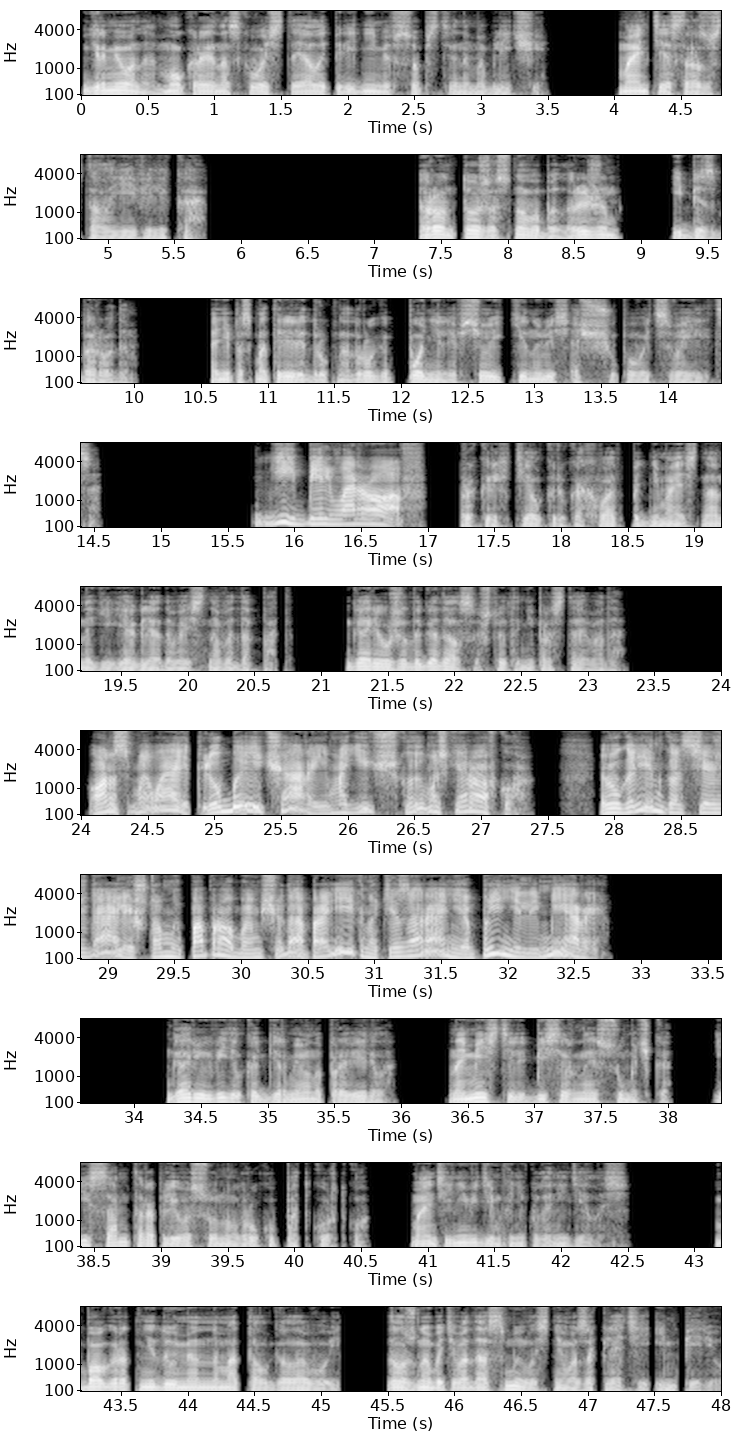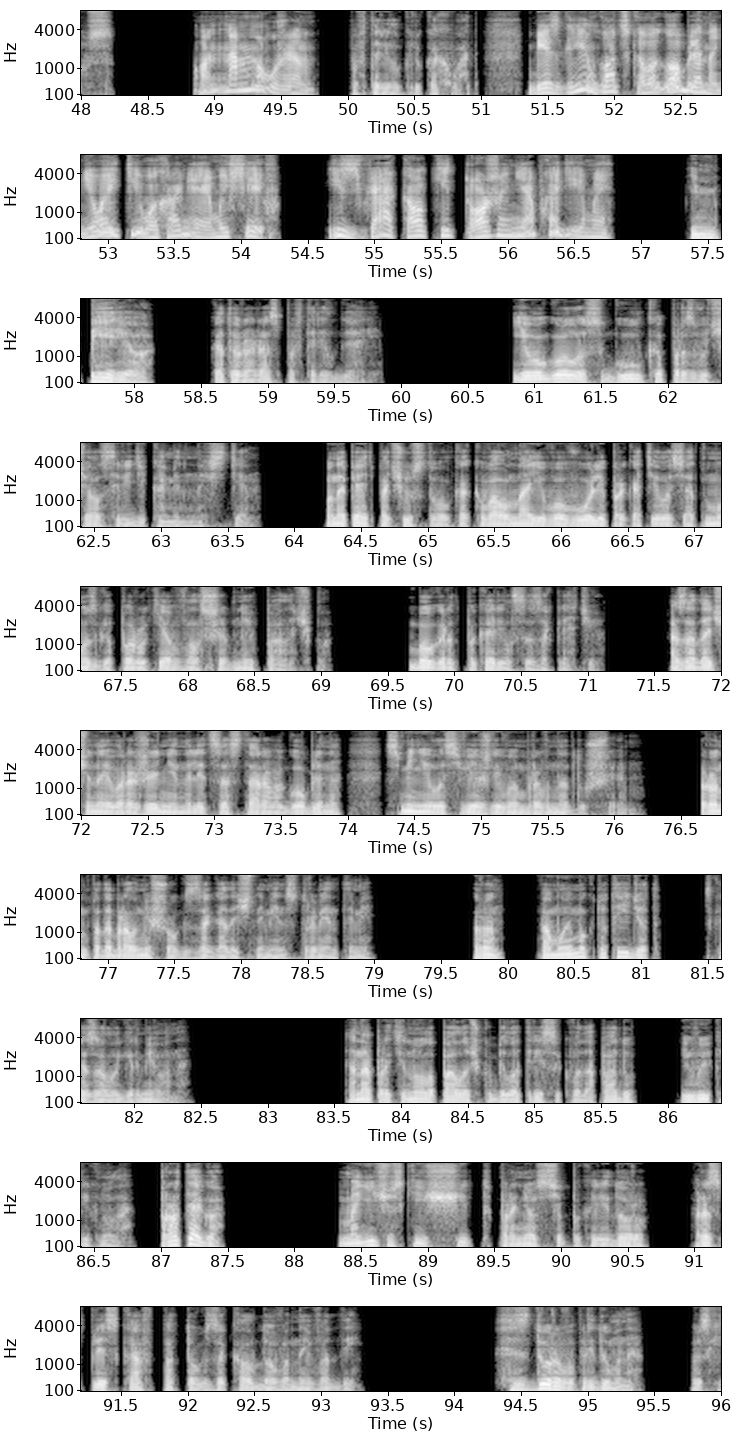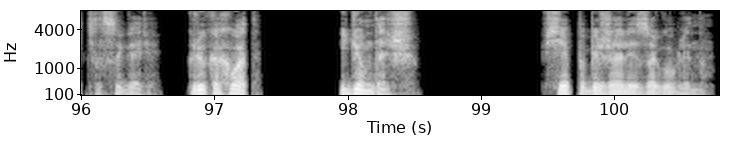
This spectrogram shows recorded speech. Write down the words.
Гермиона, мокрая насквозь, стояла перед ними в собственном обличии. Мантия сразу стала ей велика. Рон тоже снова был рыжим и безбородым. Они посмотрели друг на друга, поняли все и кинулись ощупывать свои лица. — Гибель воров! — прокряхтел крюкохват, поднимаясь на ноги и оглядываясь на водопад. Гарри уже догадался, что это непростая вода. — Он смывает любые чары и магическую маскировку. В Гринготсе ждали, что мы попробуем сюда проникнуть, и заранее приняли меры. Гарри увидел, как Гермиона проверила, на месте ли бисерная сумочка, и сам торопливо сунул руку под куртку. Мантия-невидимка никуда не делась. Богрот недоуменно мотал головой. Должно быть, вода смыла с него заклятие Империус. — Он нам нужен, — повторил Крюкохват. — Без гринготского гоблина не войти в охраняемый сейф. И звякалки тоже необходимы. — Империо! — который раз повторил Гарри. Его голос гулко прозвучал среди каменных стен. Он опять почувствовал, как волна его воли прокатилась от мозга по руке в волшебную палочку. Богарт покорился заклятию. Озадаченное выражение на лице старого гоблина сменилось вежливым равнодушием. Рон подобрал мешок с загадочными инструментами. — Рон, по-моему, кто-то идет, — сказала Гермиона. Она протянула палочку Белатрисы к водопаду и выкрикнула. — Протего! Магический щит пронесся по коридору, расплескав поток заколдованной воды. — Здорово придумано, — восхитился Гарри. — Крюкохват. Идем дальше. Все побежали за гоблином.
